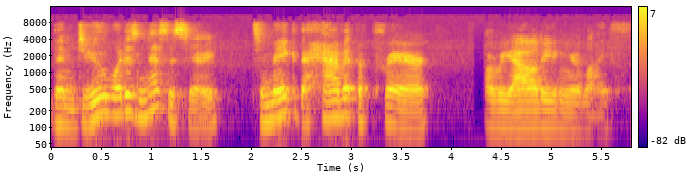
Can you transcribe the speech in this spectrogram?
Then do what is necessary to make the habit of prayer a reality in your life.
